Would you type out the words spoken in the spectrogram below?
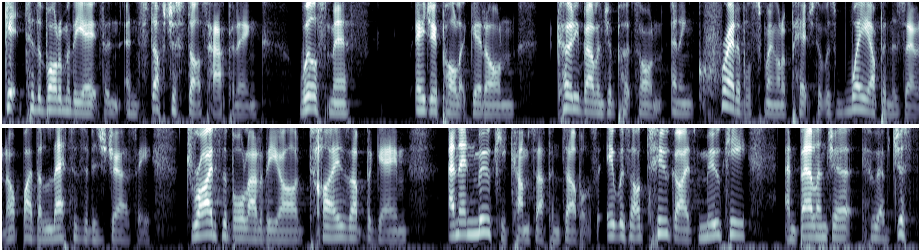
get to the bottom of the eighth, and, and stuff just starts happening. Will Smith, AJ Pollock get on. Cody Bellinger puts on an incredible swing on a pitch that was way up in the zone, up by the letters of his jersey, drives the ball out of the yard, ties up the game, and then Mookie comes up and doubles. It was our two guys, Mookie and Bellinger, who have just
